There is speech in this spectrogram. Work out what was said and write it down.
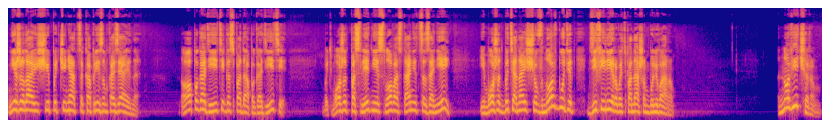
не желающие подчиняться капризам хозяина. Но погодите, господа, погодите. Быть может, последнее слово останется за ней, и, может быть, она еще вновь будет дефилировать по нашим бульварам. Но вечером,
